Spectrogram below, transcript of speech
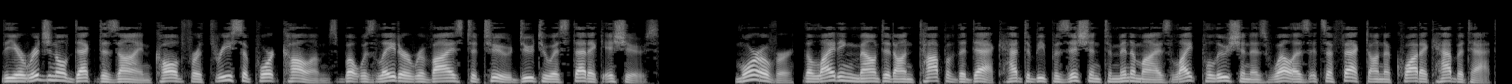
The original deck design called for three support columns but was later revised to two due to aesthetic issues. Moreover, the lighting mounted on top of the deck had to be positioned to minimize light pollution as well as its effect on aquatic habitat.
